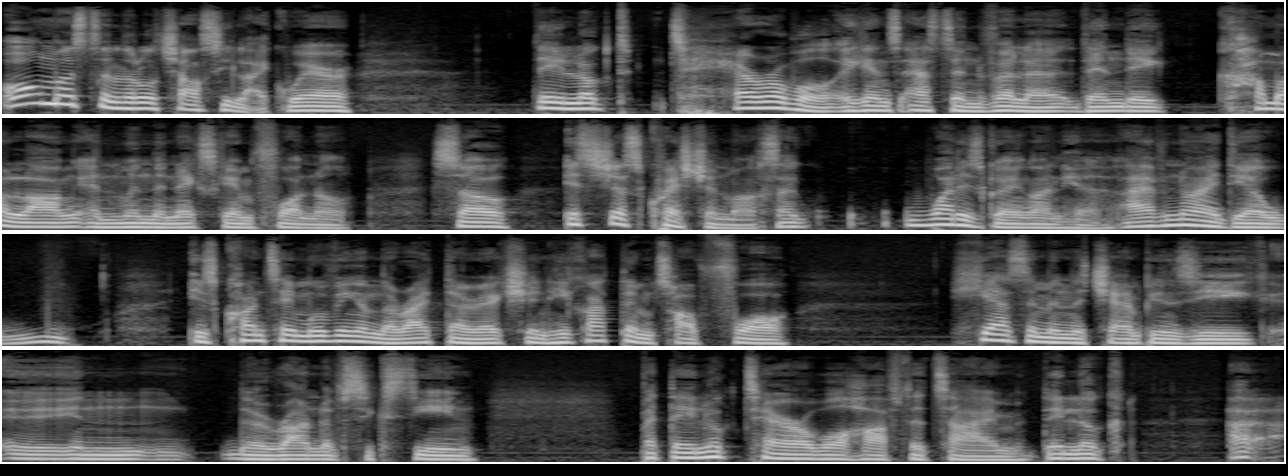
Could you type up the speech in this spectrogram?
Almost a little Chelsea like, where they looked terrible against Aston Villa, then they come along and win the next game 4 0. So it's just question marks. Like, what is going on here? I have no idea. Is Conte moving in the right direction? He got them top four he has them in the Champions League uh, in the round of 16, but they look terrible half the time. They look, I,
